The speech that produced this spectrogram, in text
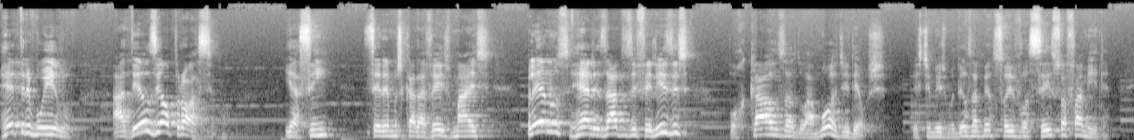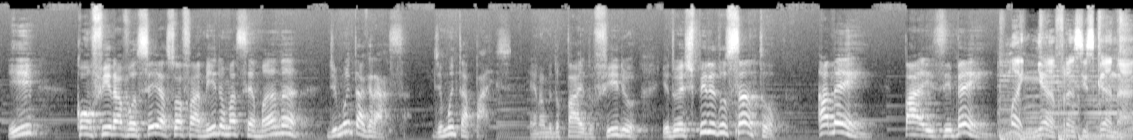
retribuí-lo a Deus e ao próximo. E assim seremos cada vez mais plenos, realizados e felizes por causa do amor de Deus. Este mesmo Deus abençoe você e sua família. E confira a você e a sua família uma semana de muita graça, de muita paz. Em nome do Pai, do Filho e do Espírito Santo. Amém. Paz e bem. Manhã Franciscana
